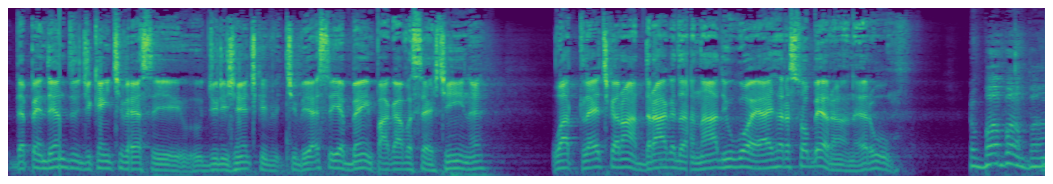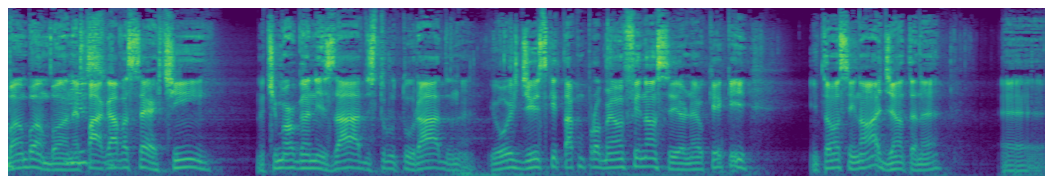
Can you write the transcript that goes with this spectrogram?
Dependendo de quem tivesse, o dirigente que tivesse, ia bem, pagava certinho, né? O Atlético era uma draga danada e o Goiás era soberano. Era o O Bam Bam Bam. bam bam bam, né? Isso. Pagava certinho, um time organizado, estruturado, né? E hoje diz que tá com problema financeiro, né? O que que então assim não adianta, né? É,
